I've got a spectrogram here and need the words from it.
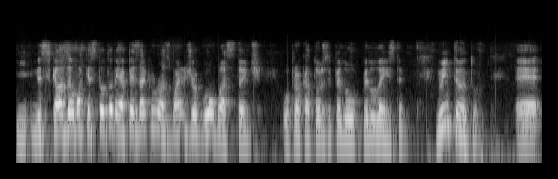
E, e nesse caso é uma questão também. Apesar que o Ross Barnes jogou bastante o Pro 14 pelo, pelo Leinster. No entanto, é,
